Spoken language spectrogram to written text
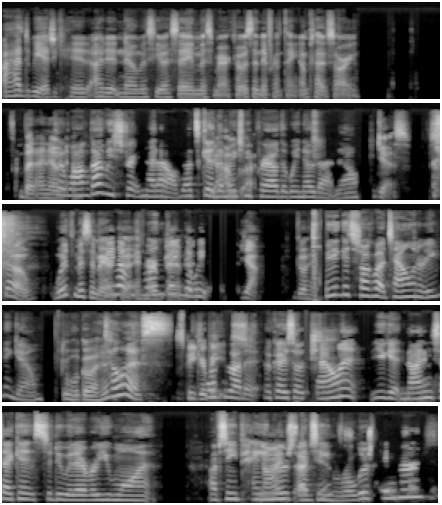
I had to be educated. I didn't know Miss USA and Miss America was a different thing. I'm so sorry. But I know. Okay, well, I'm glad we straightened that out. That's good. Yeah, that I'm makes me proud that we know that now. yes. So, with Miss America was and her one thing that we yeah, Go ahead. we didn't get to talk about talent or evening gown. We'll go ahead. Tell us. Speaker Tell us about it. Okay, so talent, you get 90 seconds to do whatever you want. I've seen painters, I've seen roller skaters.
